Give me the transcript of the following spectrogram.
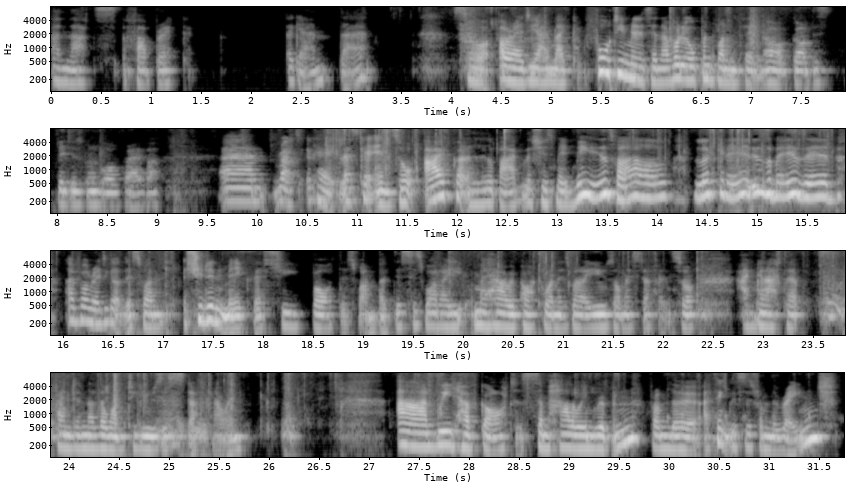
And that's a fabric again there. So already I'm like 14 minutes in. I've already opened one thing. Oh God, this video is going to go on forever. Um, right, okay, let's get in. So I've got a little bag that she's made me as well. Look at it, it's amazing. I've already got this one. She didn't make this, she bought this one, but this is what I, my Harry Potter one is what I use all my stuff in. So I'm going to have to find another one to use this stuff now in. And we have got some Halloween ribbon from the, I think this is from the range.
